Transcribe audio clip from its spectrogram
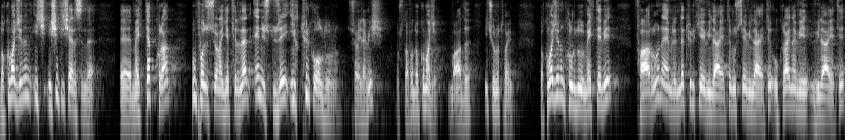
Dokumacı'nın iç, işit içerisinde e, mektep kuran bu pozisyona getirilen en üst düzey ilk Türk olduğunu söylemiş. Mustafa Dokumacı. Bu adı hiç unutmayın. Dokumacı'nın kurduğu mektebi Faruk'un emrinde Türkiye vilayeti, Rusya vilayeti, Ukrayna vilayeti,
